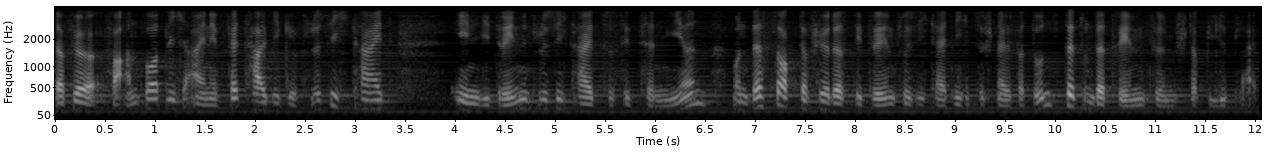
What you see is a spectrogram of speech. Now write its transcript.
dafür verantwortlich, eine fetthaltige Flüssigkeit in die Tränenflüssigkeit zu sezernieren und das sorgt dafür, dass die Tränenflüssigkeit nicht zu so schnell verdunstet und der Tränenfilm stabil bleibt.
